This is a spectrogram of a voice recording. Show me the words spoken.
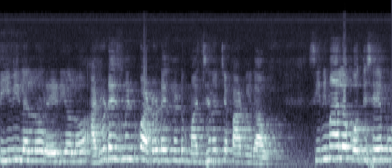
టీవీలలో రేడియోలో అడ్వర్టైజ్మెంట్కు అడ్వర్టైజ్మెంట్కు మధ్యన వచ్చే పాటలు కావు. సినిమాలో కొద్దిసేపు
